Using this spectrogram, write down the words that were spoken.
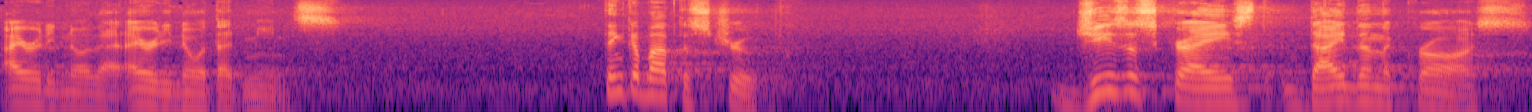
I already know that. I already know what that means. Think about this truth Jesus Christ died on the cross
